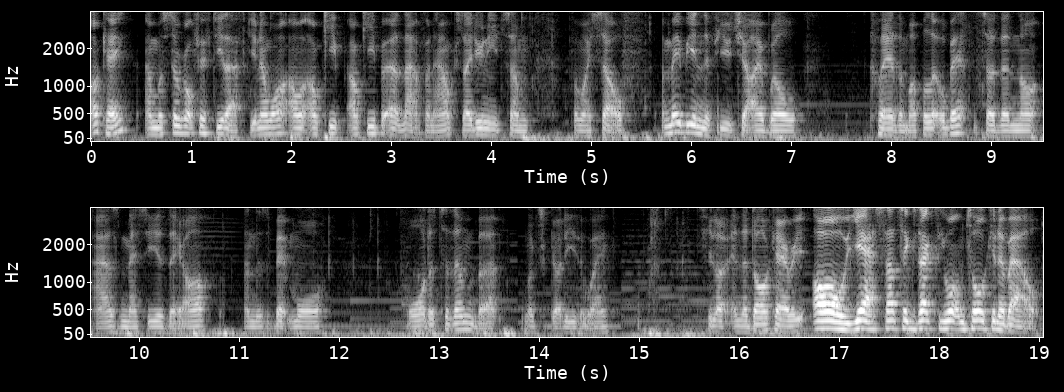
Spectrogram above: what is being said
Okay, and we've still got 50 left. You know what? I'll, I'll keep I'll keep it at that for now because I do need some for myself. And maybe in the future I will clear them up a little bit so they're not as messy as they are and there's a bit more order to them, but looks good either way. See, look, in the dark area. Oh, yes, that's exactly what I'm talking about.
